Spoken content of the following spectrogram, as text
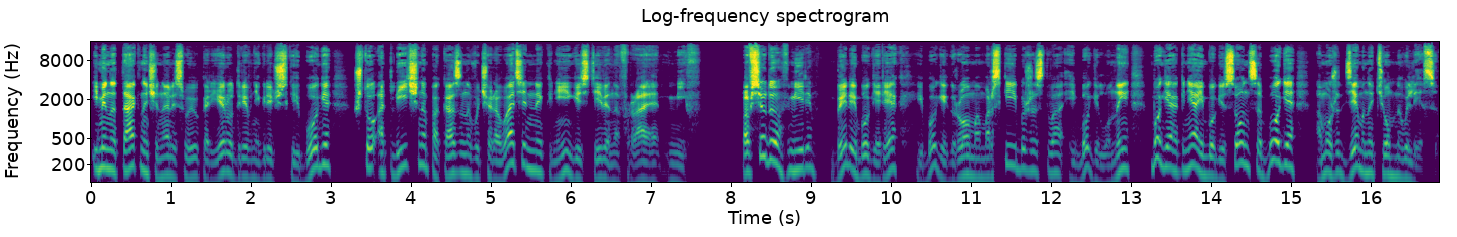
Именно так начинали свою карьеру древнегреческие боги, что отлично показано в очаровательной книге Стивена Фрая «Миф». Повсюду в мире были боги рек и боги грома, морские божества и боги луны, боги огня и боги солнца, боги, а может, демоны темного леса.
